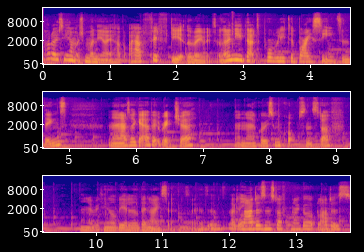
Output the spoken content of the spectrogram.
how do I see how much money I have? I have 50 at the moment. So I'm going to need that to probably to buy seeds and things. And then as I get a bit richer and grow some crops and stuff, then everything will be a little bit nicer. So like ladders and stuff. Can I go up ladders?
